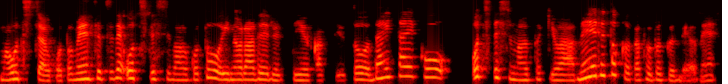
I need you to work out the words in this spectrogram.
まあ、落ちちゃうこと、面接で落ちてしまうことを祈られるっていうかっていうと、大体こう、落ちてしまうときはメールとかが届くんだよね。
